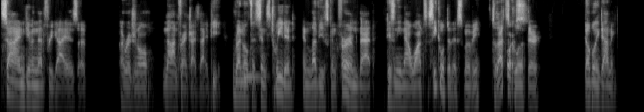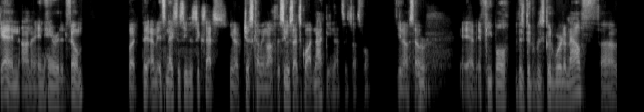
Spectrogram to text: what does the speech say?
sign given that Free Guy is a original non-franchise IP. Reynolds has since tweeted, and levy has confirmed that Disney now wants a sequel to this movie. So that's cool that they're doubling down again on an inherited film. But I mean, it's nice to see the success, you know, just coming off the Suicide Squad not being that successful. You know, so sure. if people, there's good, there's good word of mouth. Uh,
